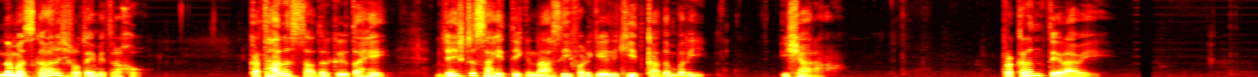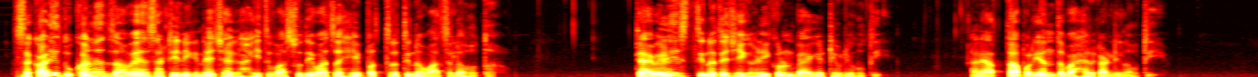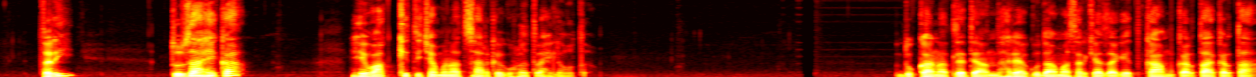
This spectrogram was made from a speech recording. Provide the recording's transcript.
नमस्कार श्रोते मित्र हो. कथारस सादर करीत आहे ज्येष्ठ साहित्यिक नासी फडके लिखित कादंबरी इशारा. प्रकरण तेरावे. सकाळी दुकानात जावयासाठी निघण्याच्या घाईत वासुदेवाचं हे पत्र तिनं वाचलं होतं. त्यावेळेस तिनं त्याची घडी करून बॅगेत ठेवली होती आणि आत्तापर्यंत बाहेर काढली नव्हती. तरी तुझं आहे का हे वाक्य तिच्या मनात सारखं घोळत राहिलं होतं. दुकानातल्या त्या अंधाऱ्या गुदामासारख्या जागेत काम करता करता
